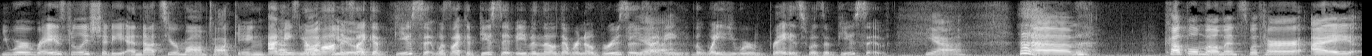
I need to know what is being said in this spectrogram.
you were raised really shitty, and that's your mom talking. I That's mean, your mom you. is like abusive. Was like abusive, even though there were no bruises. Yeah. I mean, the way you were raised was abusive. yeah. Um, couple moments with her. I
